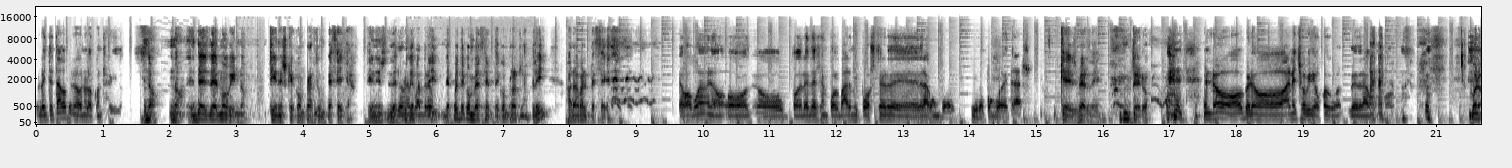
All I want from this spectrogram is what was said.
lo he intentado, pero no lo he conseguido. No, no, desde el móvil no. Tienes que comprarte un PC ya. Tienes, después, de, Play- después de convencerte de comprar la Play, ahora va el PC. O bueno, o, o podré desempolvar mi póster de Dragon Ball y lo pongo detrás. que es verde, entero. No, pero han hecho videojuegos de Dragon Ball. Bueno,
